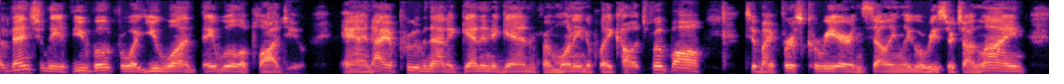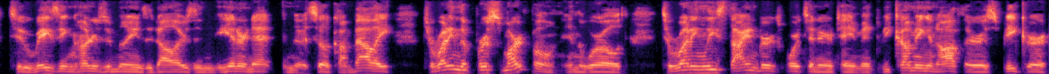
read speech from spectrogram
eventually, if you vote for what you want, they will applaud you. And I have proven that again and again from wanting to play college football to my first career in selling legal research online to raising hundreds of millions of dollars in the internet in the Silicon Valley to running the first smartphone in the world to running Leigh Steinberg Sports and Entertainment to becoming an author, a speaker,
